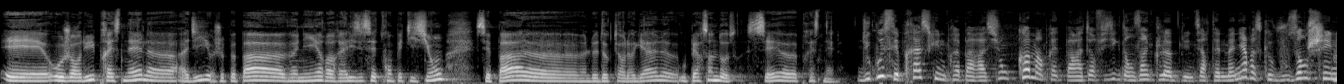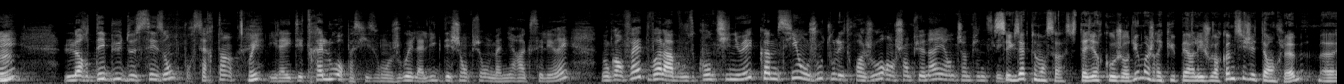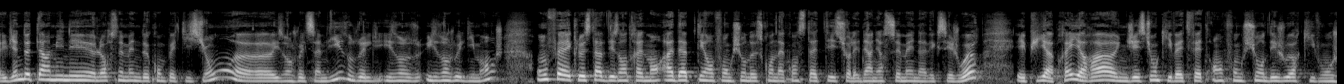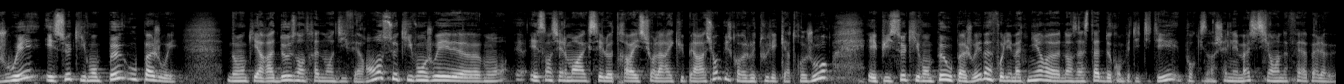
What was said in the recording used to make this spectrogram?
Et aujourd'hui, Presnel a dit peux pas venir réaliser cette compétition. C'est pas euh, le docteur Legal ou personne d'autre. C'est euh, Presnel. Du coup, c'est presque une préparation comme un préparateur physique dans un club d'une certaine manière parce que vous enchaînez hum. leur début de saison. Pour certains, oui. il a été très lourd parce qu'ils ont joué la Ligue des Champions de manière accélérée. Donc en fait, voilà, vous continuez comme si on joue tous les trois jours en championnat et en Champions League. C'est exactement ça. C'est-à-dire qu'aujourd'hui, moi, je récupère les joueurs comme si j'étais en club. Euh, ils viennent de terminer leur semaine de compétition. ils ont joué le samedi, ils ont joué, ils ont, ils ont joué le dimanche. On fait avec le staff des entraînements adaptés en fonction de ce qu'on a constaté sur les dernières semaines avec ces joueurs. Et puis après, il y aura une gestion qui va être faite en fonction des joueurs qui vont jouer et ceux qui vont peu ou pas jouer. Donc il y aura deux entraînements différents. Ceux qui vont jouer euh, vont essentiellement axer le travail sur la récupération puisqu'on va jouer tous les quatre jours. Et puis ceux qui vont peu ou pas jouer, il ben, faut les maintenir euh, dans un stade de compétitivité pour qu'ils enchaînent les matchs si on a fait appel à eux.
